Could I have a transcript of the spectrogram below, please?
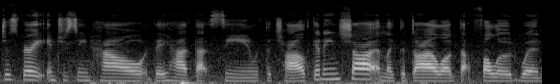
just very interesting how they had that scene with the child getting shot and like the dialogue that followed when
